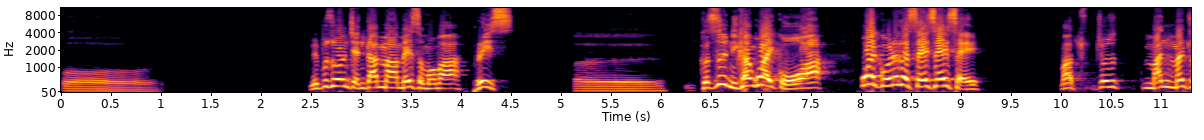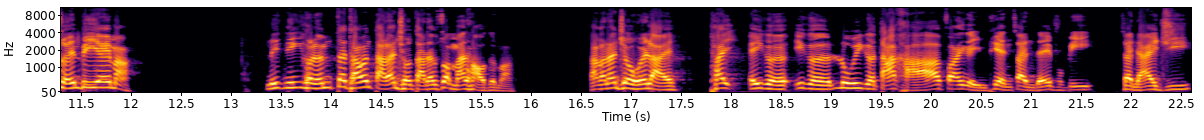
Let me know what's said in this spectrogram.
哦，你不说很简单吗？没什么吗？Please，呃，可是你看外国啊，外国那个谁谁谁，妈就是满满嘴 NBA 嘛。你你可能在台湾打篮球打的算蛮好的嘛，打个篮球回来拍一个一个录一个打卡，放一个影片在你的 FB，在你的 IG，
